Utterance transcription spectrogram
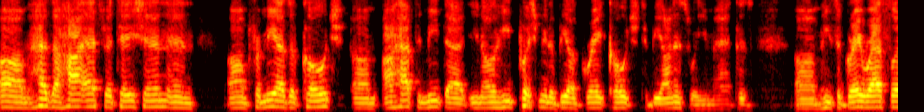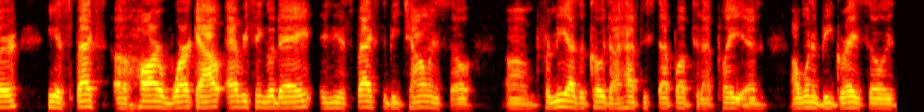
um, has a high expectation and um, for me as a coach, um, I have to meet that. You know, he pushed me to be a great coach. To be honest with you, man, because um, he's a great wrestler. He expects a hard workout every single day, and he expects to be challenged. So, um, for me as a coach, I have to step up to that plate, and I want to be great. So it,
